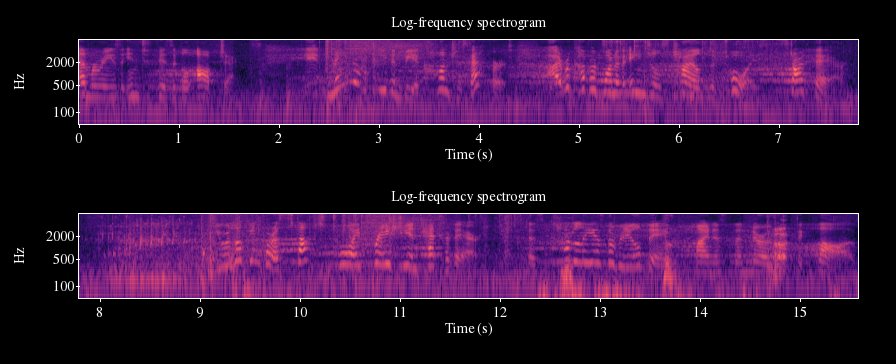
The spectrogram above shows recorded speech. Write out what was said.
memories into physical objects. It may not even be a conscious effort. I recovered one of Angel's childhood toys. Start there. You were looking for a stuffed toy Thracian Tetra Bear. As cuddly as the real thing, minus the neuroleptic claws.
